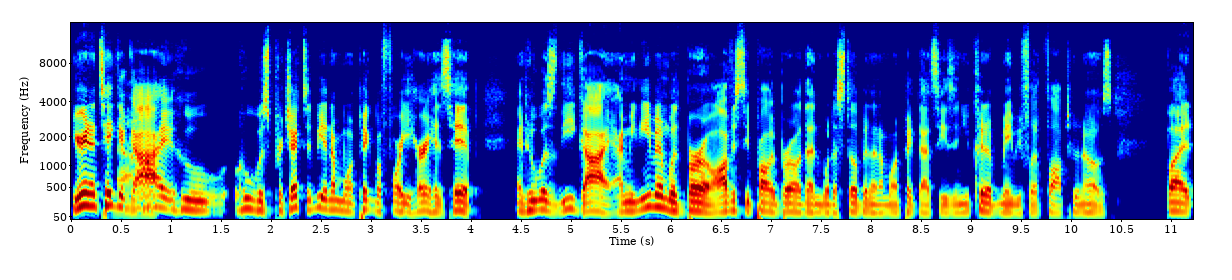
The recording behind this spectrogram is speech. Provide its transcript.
You're gonna take no. a guy who who was projected to be a number one pick before he hurt his hip and who was the guy. I mean, even with Burrow, obviously, probably Burrow then would have still been the number one pick that season. You could have maybe flip flopped, who knows? But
